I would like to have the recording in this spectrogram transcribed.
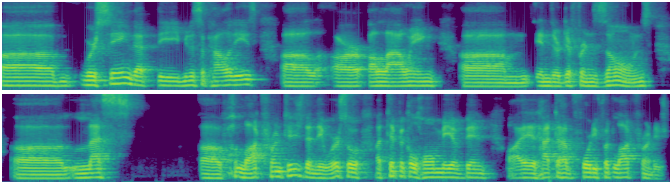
Um, we're seeing that the municipalities uh, are allowing um, in their different zones uh, less lot frontage than they were. So a typical home may have been, uh, it had to have 40 foot lot frontage.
